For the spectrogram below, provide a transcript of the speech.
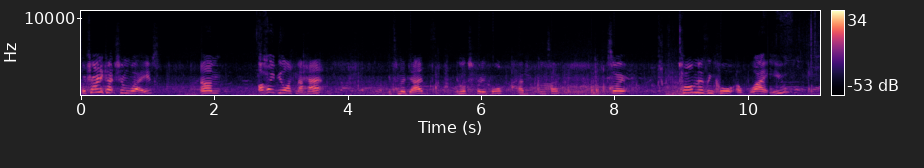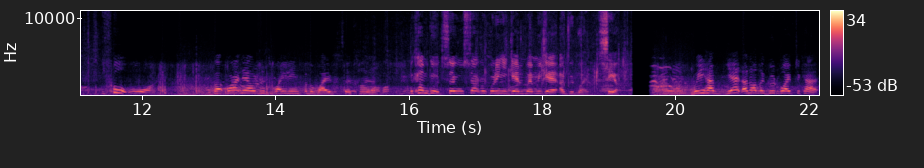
we're trying to catch some waves. Um, I hope you like my hat. It's my dad's. It looks pretty cool. I think so. So, Tom hasn't caught a wave. He caught one. But right now we're just waiting for the waves to kind of become good. So we'll start recording again when we get a good wave. See ya. We have yet another good wave to catch.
